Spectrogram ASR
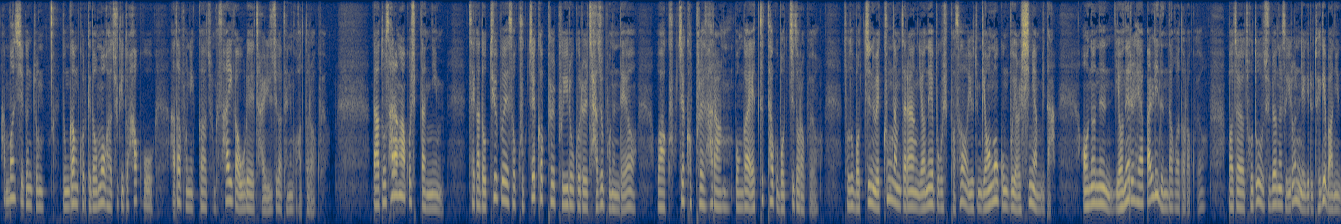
한 번씩은 좀 눈 감고 이렇게 넘어가 주기도 하고 하다 보니까 좀 그 사이가 오래 잘 유지가 되는 것 같더라고요. 나도 사랑하고 싶다님. 제가 너튜브에서 국제 커플 브이로그를 자주 보는데요. 와, 국제 커플의 사랑. 뭔가 애틋하고 멋지더라고요. 저도 멋진 외국 남자랑 연애해보고 싶어서 요즘 영어 공부 열심히 합니다. 언어는 연애를 해야 빨리 는다고 하더라고요. 맞아요. 저도 주변에서 이런 얘기를 되게 많이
